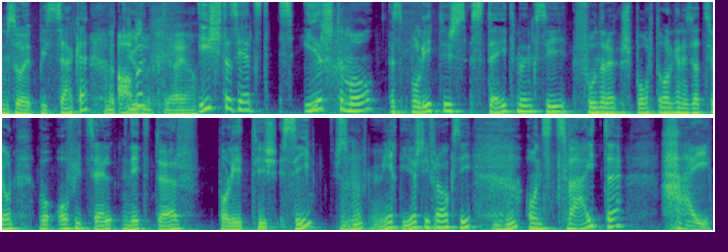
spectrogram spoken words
um so etwas zu sagen. Natürlich, Aber ja, ja. ist das jetzt das erste Mal ein politisches Statement von einer Sportorganisation, die offiziell nicht darf politisch sein? Das war für mich die erste Frage. gewesen. Und das Zweite, hey,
